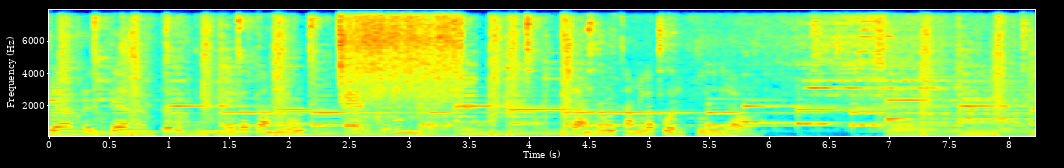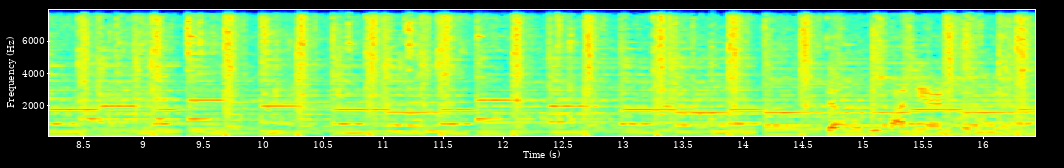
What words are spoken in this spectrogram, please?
त्या त्यानंतर धुतलेला तांदूळ करून घ्यावा. तांदूळ चांगला परतून घ्यावा. त्यामध्ये पाणी ॲड करून घ्यावं.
